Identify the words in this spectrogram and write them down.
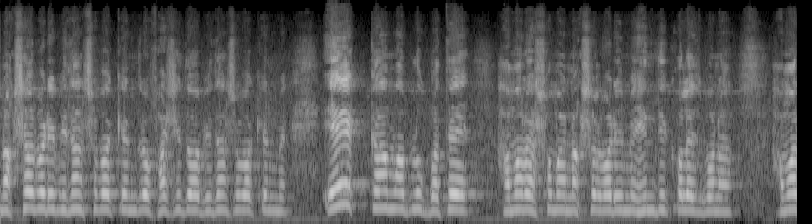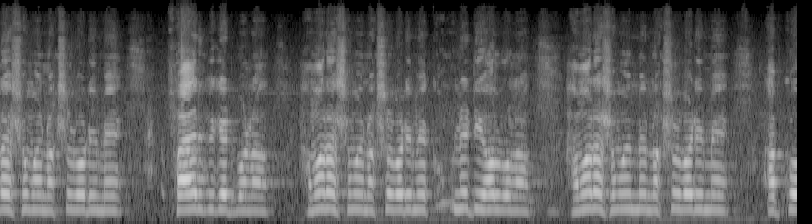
नक्सलबाड़ी विधानसभा केंद्र फांसीदवा विधानसभा केंद्र में एक काम आप लोग बताए, हमारा समय नक्सलबाड़ी में हिंदी कॉलेज बना, हमारा समय नक्सलबाड़ी में फायर ब्रिगेड बना हमारा समय नक्सलबाड़ी में कम्युनिटी हॉल बना, हमारा समय में नक्सलबाड़ी में आपको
